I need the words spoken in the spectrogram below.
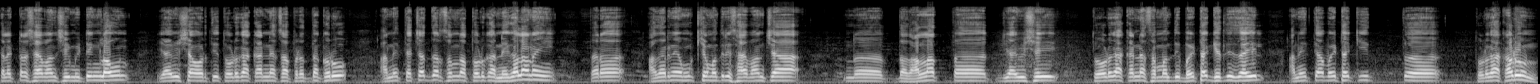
कलेक्टर साहेबांशी मिटिंग लावून या विषयावरती तोडगा काढण्याचा प्रयत्न करू. आणि त्याच्यात जर समजा तोडगा निघाला नाही तर आदरणीय मुख्यमंत्री साहेबांच्या न- दालनात याविषयी तोडगा काढण्यासंबंधी बैठक घेतली जाईल. आणि त्या बैठकीत तोडगा काढून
